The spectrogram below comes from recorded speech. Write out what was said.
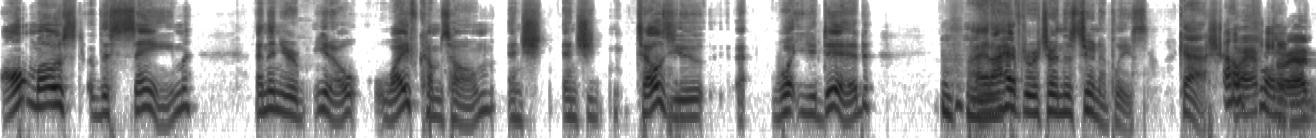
almost the same. And then your, you know, wife comes home and she and she tells you uh, what you did and I have to return this tuna, please. Cash. Oh, I'm sorry. I'm,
